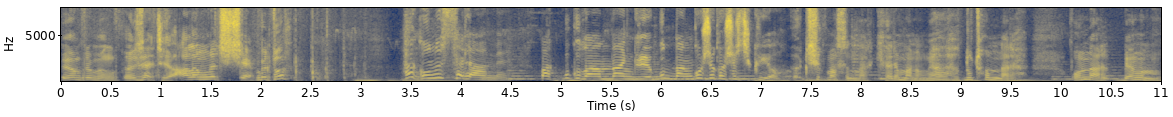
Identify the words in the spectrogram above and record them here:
Ömrümün özeti, alımlı çiçeğim. Bir dur. Konuş Selami. Bak bu kulağımdan giriyor, bundan koşa koşa çıkıyor. Çıkmasınlar Kerim Hanım ya. Tut onları. Onlar benim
